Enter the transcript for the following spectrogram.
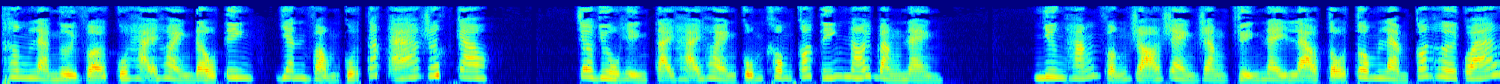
thân là người vợ của Hải Hoàng đầu tiên, danh vọng của Tắc Á rất cao. Cho dù hiện tại Hải Hoàng cũng không có tiếng nói bằng nàng. Nhưng hắn vẫn rõ ràng rằng chuyện này lão tổ tôm làm có hơi quá.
